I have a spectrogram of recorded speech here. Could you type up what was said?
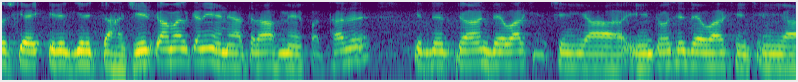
اس کے ارد گرد تہجیر کا عمل کریں یعنی اطراف میں پتھر کی دیوار کھینچیں یا اینٹوں سے دیوار کھینچیں یا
